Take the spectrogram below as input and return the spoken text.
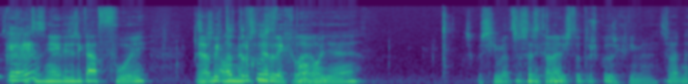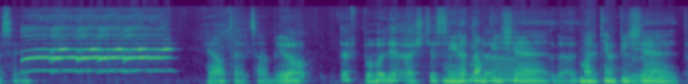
OK, To zní, když říká fuj. Já bych to trochu zrychlil. pohodě. zkusíme, co se stane, když to trošku zrychlíme. Zvedne se. Jo, to je docela dobrý. Jo, to je v pohodě a ještě se Někdo tam dá, píše, dá Martin píše- envelope.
